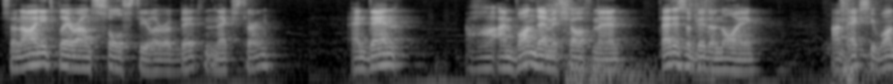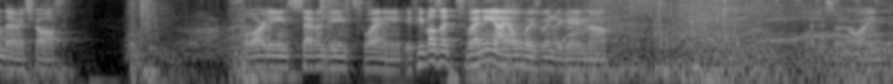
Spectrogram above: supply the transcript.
So now I need to play around Soul Stealer a bit next turn. And then... ah, I'm one damage off, man. That is a bit annoying. I'm actually one damage off. 14, 17, 20. If he was at 20, I always win the game now. That is annoying.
